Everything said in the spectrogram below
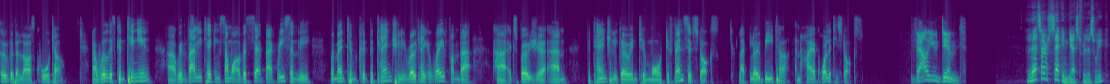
over the last quarter. Now, will this continue? Uh, with value taking somewhat of a setback recently, momentum could potentially rotate away from that uh, exposure and potentially go into more defensive stocks like low beta and higher quality stocks. Value dimmed. That's our second guest for this week.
